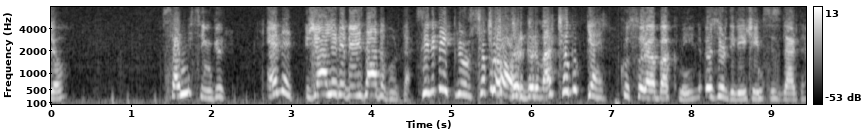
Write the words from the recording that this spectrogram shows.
Alo? Sen misin Gül? Evet, Jale ve Beyza da burada. Seni bekliyoruz, çabuk Çok ol! gırgır var, çabuk gel. Kusura bakmayın, özür dileyeceğim sizlerden.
